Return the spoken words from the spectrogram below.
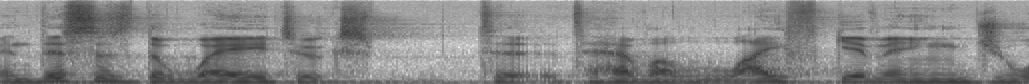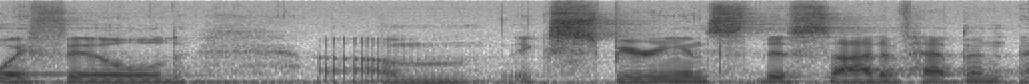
and this is the way to, to, to have a life giving, joy filled, um, experience this side of heaven, he-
